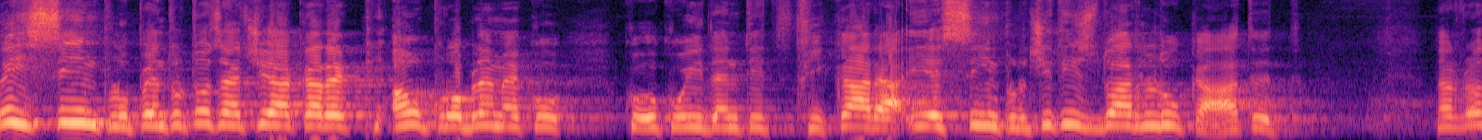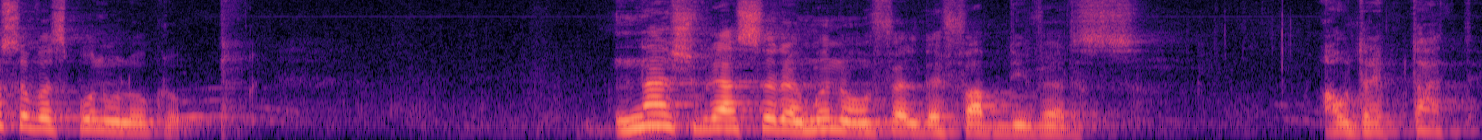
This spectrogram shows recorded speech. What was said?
E simplu pentru toți aceia care au probleme cu, cu, cu identificarea. E simplu. Citiți doar Luca, atât. Dar vreau să vă spun un lucru. N-aș vrea să rămână un fel de fapt divers. Au dreptate.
